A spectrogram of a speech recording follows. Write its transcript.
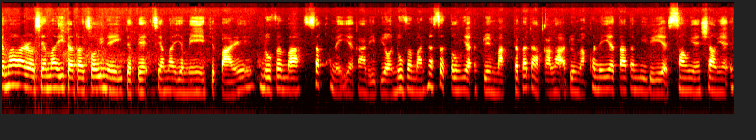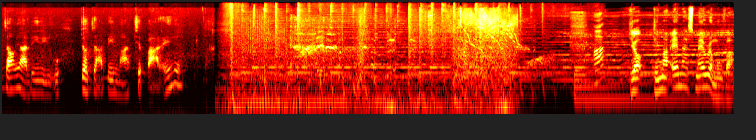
ကျမကတော့ဆီယမကြီးဒေါက်တာစောရင်းနေတပည့်ဆီယမရမင်းဖြစ်ပါတယ်နိုဝင်ဘာ18ရက်ကနေပြီးတော့နိုဝင်ဘာ23ရက်အတွင်းမှာတပတ်တာကာလအတွင်းမှာ9ရက်သားသမီးတွေရဲ့ဆောင်းရန်ရှောင်းရန်အကြောင်းအရာလေးတွေကိုပြောကြားပေးမှာဖြစ်ပါတယ်ဟာရော့ဒီမှာ MS Mail Remover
